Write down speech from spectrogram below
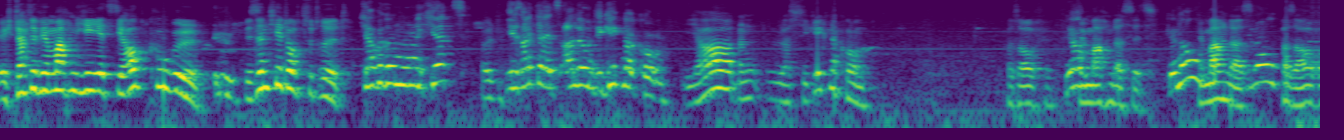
Ich dachte, wir machen hier jetzt die Hauptkugel. Wir sind hier doch zu dritt. Ja, aber dann noch nicht jetzt. Ihr seid ja jetzt alle und die Gegner kommen. Ja, dann lass die Gegner kommen. Pass auf, Ja. wir machen das jetzt. Genau. Wir machen das. Genau. Pass auf.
